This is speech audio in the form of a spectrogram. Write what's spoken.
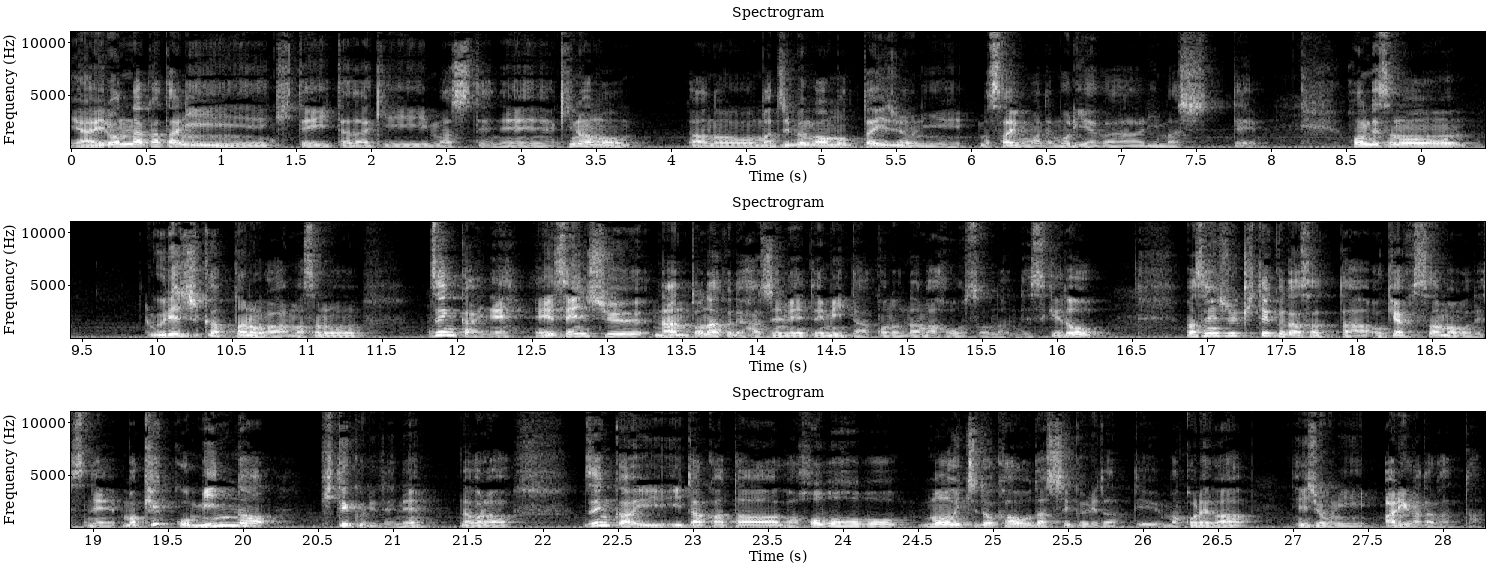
いや、いろんな方に来ていただきましてね、昨日も、あの、まあ、自分が思った以上に、まあ、最後まで盛り上がりまして、ほんで、その、嬉しかったのが、まあ、その、前回ね、えー先週、なんとなくで始めてみたこの生放送なんですけど、まあ、先週来てくださったお客様もですね、まあ、結構みんな来てくれてね、だから、前回いた方がほぼほぼもう一度顔を出してくれたっていう、まあ、これが非常にありがたかった。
